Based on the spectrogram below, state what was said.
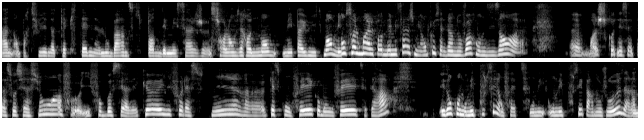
En particulier notre capitaine Lou Barnes qui porte des messages sur l'environnement, mais pas uniquement. Mais non seulement elle porte des messages, mais en plus elle vient nous voir en disant euh, euh moi, je connais cette association, hein, il faut bosser avec eux, il faut la soutenir, qu'est-ce qu'on fait, comment on fait, etc. Et donc on est poussé en fait, on est poussé par nos joueuses. Alors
